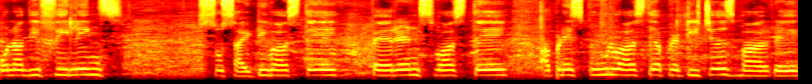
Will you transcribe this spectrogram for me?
ਉਹਨਾਂ ਦੀ ਫੀਲਿੰਗਸ ਸੋਸਾਇਟੀ ਵਾਸਤੇ ਪੇਰੈਂਟਸ ਵਾਸਤੇ, ਆਪਣੇ ਸਕੂਲ ਵਾਸਤੇ, ਆਪਣੇ ਟੀਚਰਸ ਬਾਰੇ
